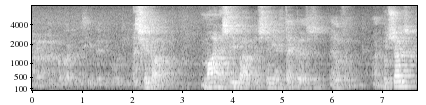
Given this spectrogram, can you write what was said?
and then he forgot to receive the devotee. A slip up, minor slip up, but still he had to take birth as an elephant, uh, which shows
